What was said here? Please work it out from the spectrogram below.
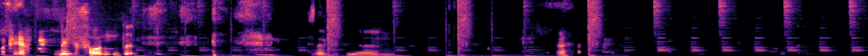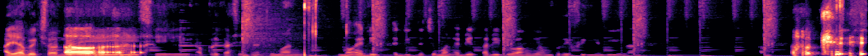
Pakai efek backsound tuh. kesaksian Hah? Ayah backsound Oh. di si aplikasinya cuman no edit editnya cuman edit tadi doang yang briefingnya dihilang Oke.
